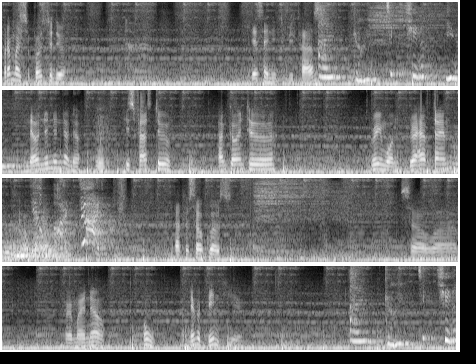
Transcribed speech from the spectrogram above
What am I supposed to do? Yes, I need to be fast. I'm going to kill you. No, no, no, no, no. He's fast too. I'm going to... Green one. Do I have time? I You do. are dead! That was so close. So, uh, where am I now? Oh, I've never been here. I'm going to kill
